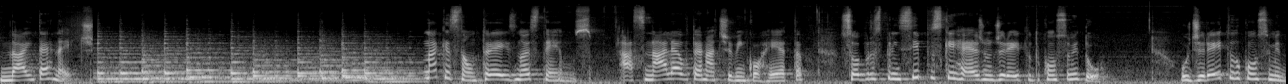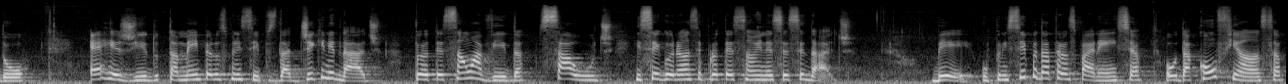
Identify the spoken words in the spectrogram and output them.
da internet. Na questão 3, nós temos assinale a alternativa incorreta sobre os princípios que regem o direito do consumidor. O direito do consumidor é regido também pelos princípios da dignidade, proteção à vida, saúde e segurança e proteção em necessidade. B. O princípio da transparência ou da confiança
